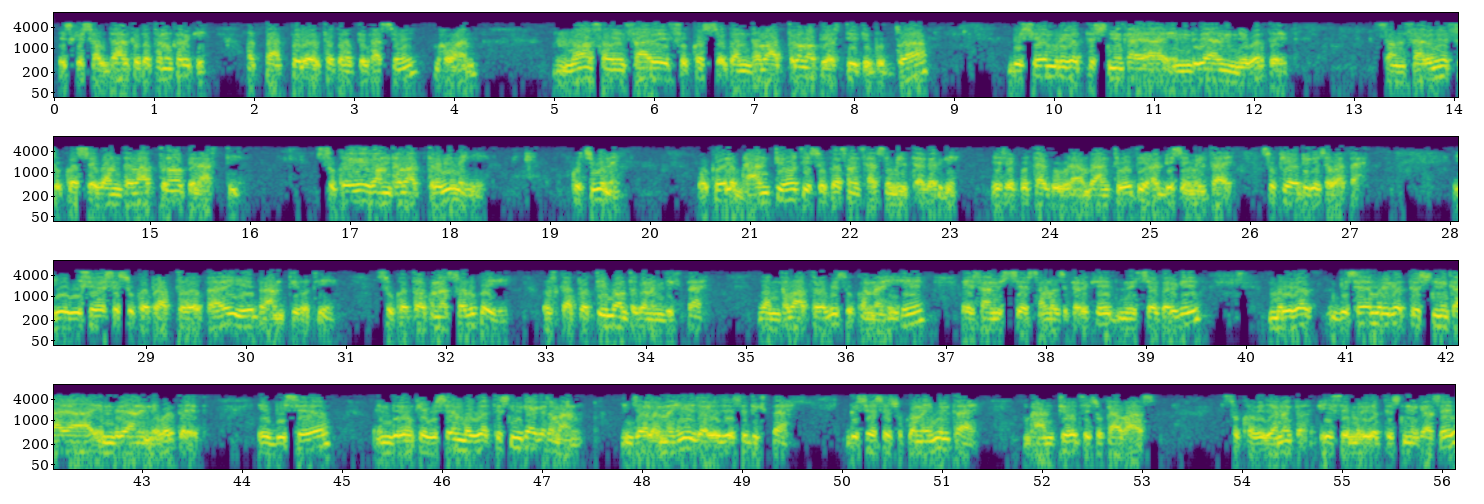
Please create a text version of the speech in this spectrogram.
इसके शब्दार्थ कथन करके, और तात्पर्य अर्थ करते भाष्य में, भगवान न संसारे सुख से गंधमात्र अस्ती बुद्धवा, विषय मृग तृष्णिकाया इंद्रिया निवर्त संसार में सुख से गंध मात्र नास्ती। सुख के गंध मात्र भी नहीं कुछ भी नहीं। वो केवल भ्रांति होती सुख संसार से मिलता करके, जैसे कुत्ता को भ्रांति होती, हड्डी से मिलता है, सुखी हड्डी को चबाता है। ये विषय से सुख प्राप्त होता है, ये भ्रांति होती है। सुख तो अपना स्वरूप ही उसका प्रतिबंध गण दिखता है। गंध मात्र भी सुख नहीं है, ऐसा निश्चय समझ करके, निश्चय करके मृग, विषय मृग तृष्णिकाया इंद्रिया निवर्त ये विषय, इंद्रियों के विषय मृग तृष्णिका के समान, जल नहीं, जल जैसे दिखता है। विषय से सुख नहीं मिलता है। भ्रांति होती सुखाभास। सुख विजनक इसे मृग तृष्णिका से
